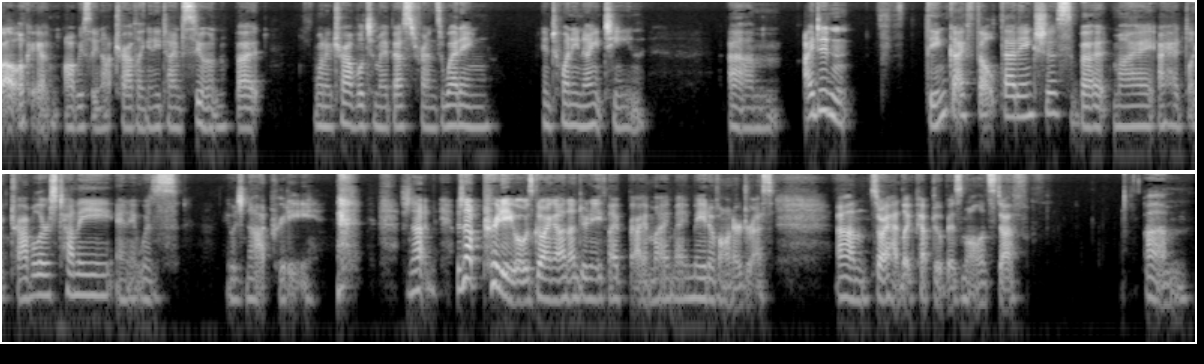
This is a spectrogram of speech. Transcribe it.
well, okay, I'm obviously not traveling anytime soon, but when I traveled to my best friend's wedding in 2019, um, I didn't think I felt that anxious, but my I had like traveler's tummy, and it was it was not pretty. it was not it was not pretty what was going on underneath my my my maid of honor dress. Um, so I had like Pepto Bismol and stuff. Um,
